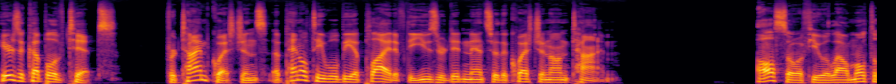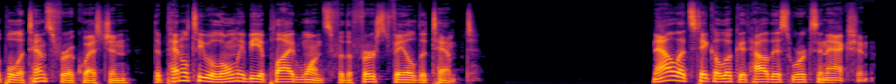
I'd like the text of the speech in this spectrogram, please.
Here's a couple of tips. For timed questions, a penalty will be applied if the user didn't answer the question on time. Also, if you allow multiple attempts for a question, the penalty will only be applied once for the first failed attempt. Now let's take a look at how this works in action.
